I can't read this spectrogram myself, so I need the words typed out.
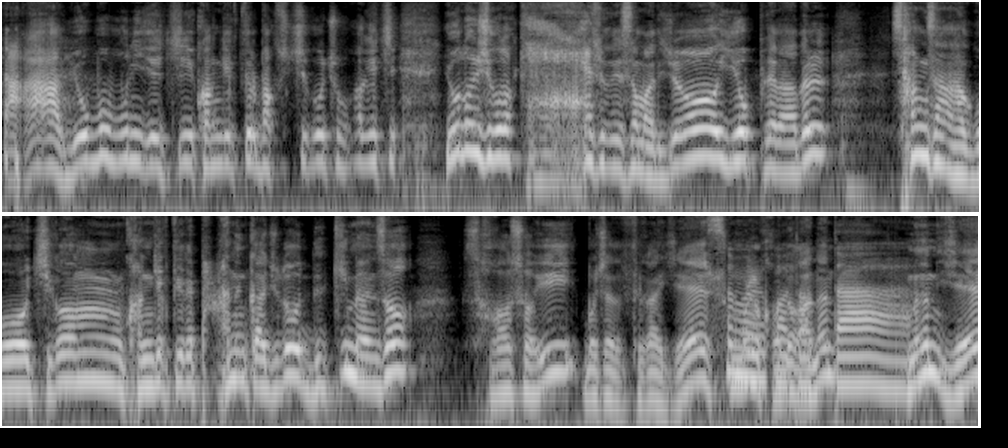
아 아 요 부분이겠지 관객들 박수치고 좋아하겠지 요런 식으로 계속해서 말이죠 이 오페라를 상상하고 지금 관객들의 반응까지도 느끼면서 서서히 모차르트가 이제 숨을 숨을 거둬가는. 는 이제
